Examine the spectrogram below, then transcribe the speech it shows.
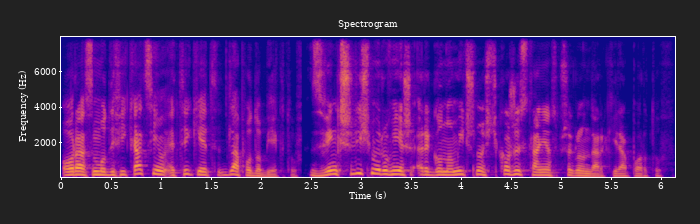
oraz modyfikację etykiet dla podobiektów. Zwiększyliśmy również ergonomiczność korzystania z przeglądarki raportów.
